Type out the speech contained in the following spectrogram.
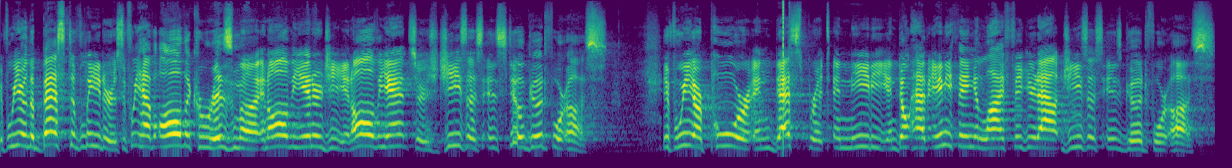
If we are the best of leaders, if we have all the charisma and all the energy and all the answers, Jesus is still good for us. If we are poor and desperate and needy and don't have anything in life figured out, Jesus is good for us.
